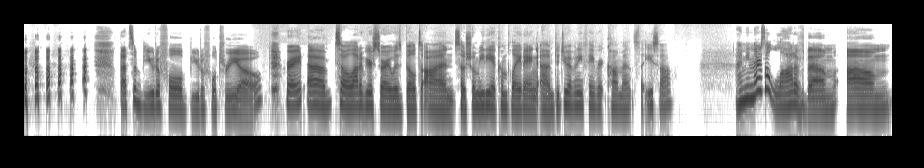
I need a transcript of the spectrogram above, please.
That's a beautiful, beautiful trio. right? Um, so a lot of your story was built on social media complaining. Um, did you have any favorite comments that you saw? I mean, there's a lot of them. Um,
